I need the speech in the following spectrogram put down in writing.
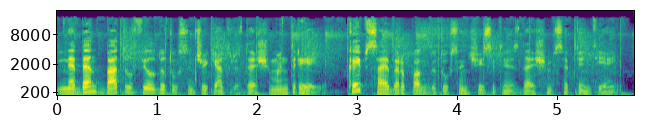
Nebent Battlefield 2042, kaip Cyberpunk 2077.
